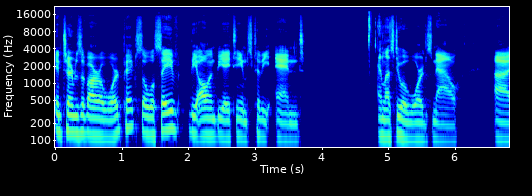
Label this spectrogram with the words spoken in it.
in terms of our award picks. So we'll save the all NBA teams to the end and let's do awards now. Uh,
